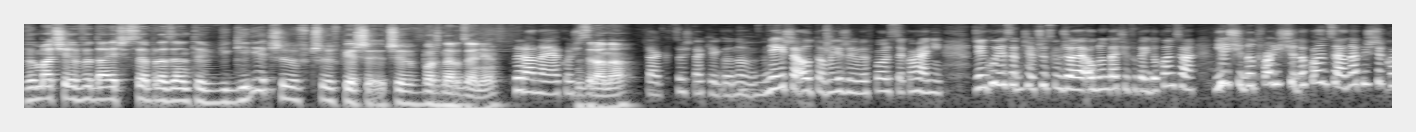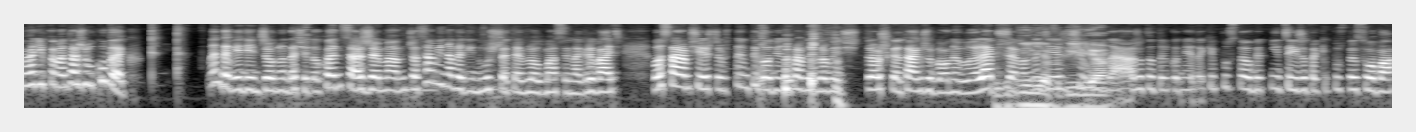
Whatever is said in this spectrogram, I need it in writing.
Wy macie, wydajecie sobie prezenty w Wigilię, czy w, czy w, pierwszy, czy w Boże Narodzenie? Z rana jakoś. Z rana? Tak, coś takiego. No, mniejsza o to, my żyjemy w Polsce, kochani. Dziękuję serdecznie wszystkim, że oglądacie tutaj do końca. Jeśli dotrwaliście do końca, napiszcie, kochani, w komentarzu kubek. Będę wiedzieć, że oglądacie do końca, że mam czasami nawet i dłuższe te vlogmasy nagrywać, bo staram się jeszcze w tym tygodniu naprawdę zrobić troszkę tak, żeby one były lepsze. Mam Wigilia, nadzieję, że się uda, że to tylko nie takie puste obietnice i że takie puste słowa,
